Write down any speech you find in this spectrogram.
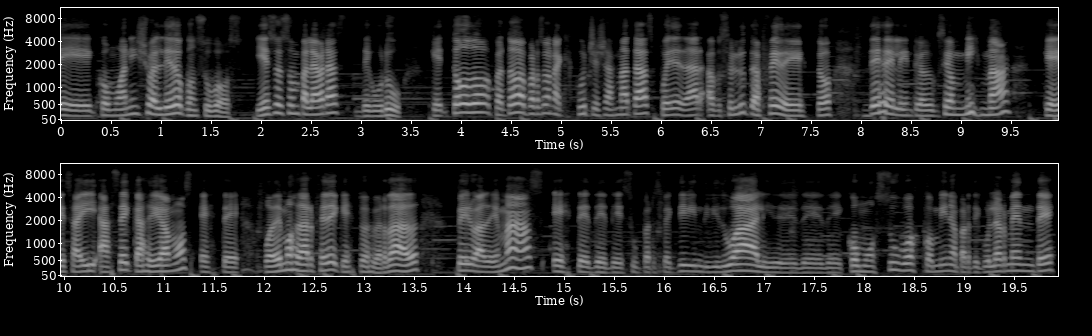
eh, como anillo al dedo con su voz. Y eso son palabras de gurú que todo, toda persona que escuche Jazz Matas puede dar absoluta fe de esto, desde la introducción misma, que es ahí a secas, digamos, este, podemos dar fe de que esto es verdad, pero además este, de, su perspectiva individual y de, cómo su voz combina particularmente,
